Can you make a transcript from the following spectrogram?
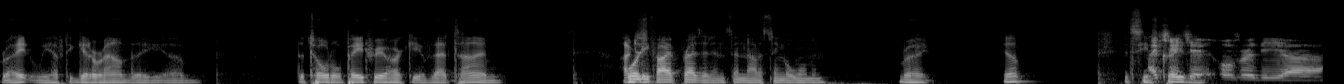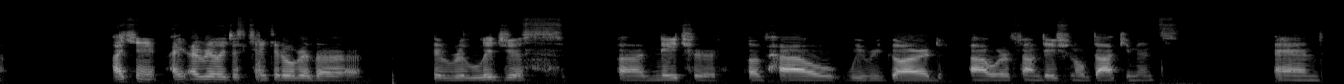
right? We have to get around the um, the total patriarchy of that time. I just- 45 presidents and not a single woman. right. Yep. It seems crazy. I can't get over the. Uh, I can't. I, I really just can't get over the the religious uh, nature of how we regard our foundational documents and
